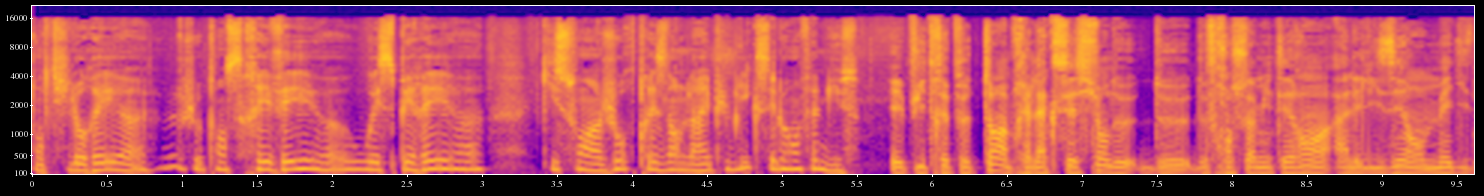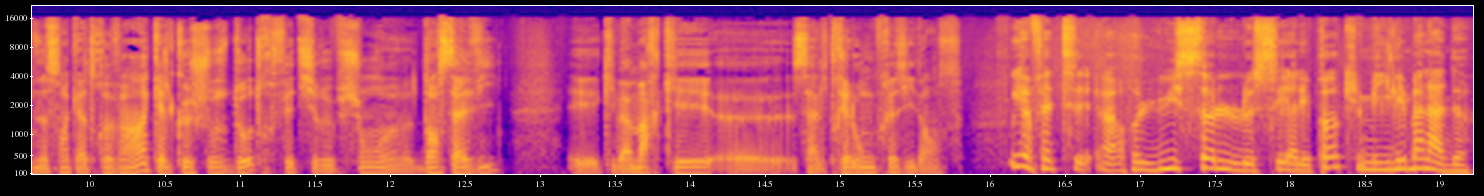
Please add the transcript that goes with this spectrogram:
dont il aurait, euh, je pense, rêvé euh, ou espéré euh, qu'il soit un jour président de la République, c'est Laurent Fabius. Et puis très peu de temps après l'accession de, François Mitterrand à l'Élysée en mai 1981, quelque chose d'autre fait irruption dans sa vie et qui va marquer sa très longue présidence. Oui, en fait, alors lui seul le sait à l'époque, mais il est malade.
